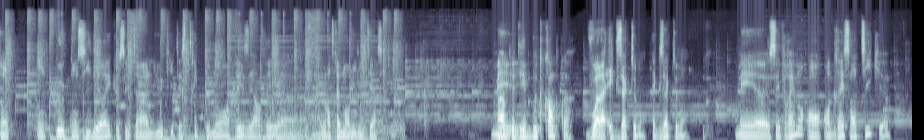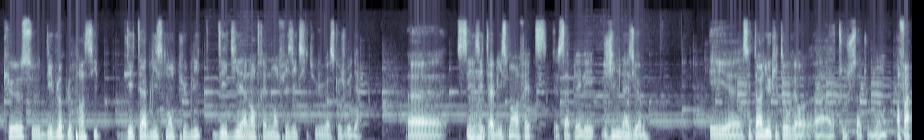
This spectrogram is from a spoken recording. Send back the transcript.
Donc, on peut considérer que c'était un lieu qui était strictement réservé à, à l'entraînement militaire, si tu veux. Un peu des bootcamps, quoi. Voilà, exactement, exactement. Mais euh, c'est vraiment en, en Grèce antique, que se développe le principe d'établissement public dédié à l'entraînement physique, si tu vois ce que je veux dire. Euh, ces Mhm. établissements, en fait, s'appelaient les gymnasiums. Et euh, c'était un lieu qui était ouvert à, à tous, à tout le monde. Enfin,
